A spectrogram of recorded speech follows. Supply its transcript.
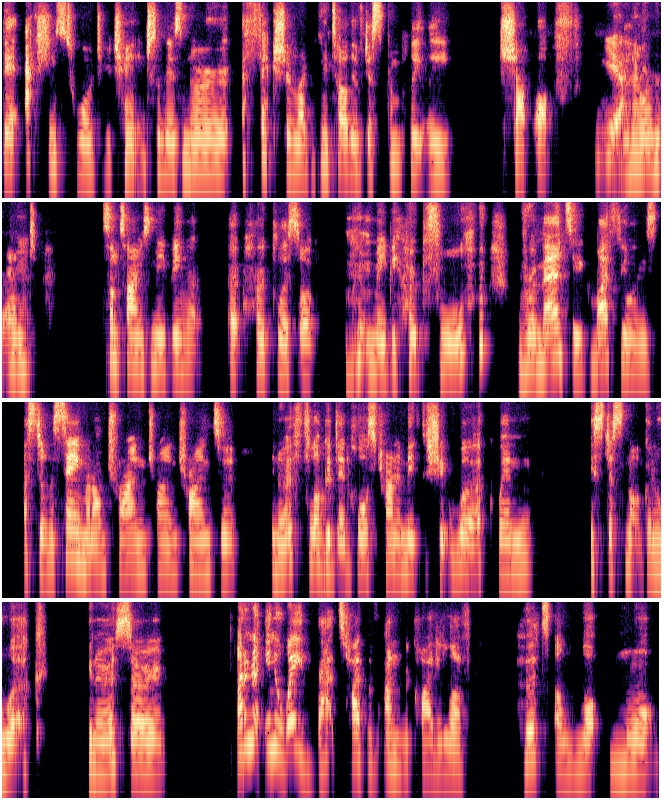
their actions towards you change. So there's no affection. Like you can tell they've just completely shut off yeah you know and, and sometimes me being a, a hopeless or maybe hopeful romantic my feelings are still the same and i'm trying trying trying to you know flog a dead horse trying to make the shit work when it's just not going to work you know? So i don't know in a way that type of unrequited love hurts a lot more.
